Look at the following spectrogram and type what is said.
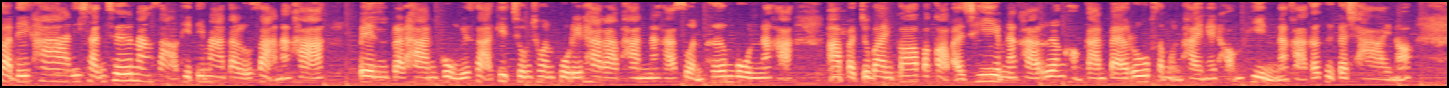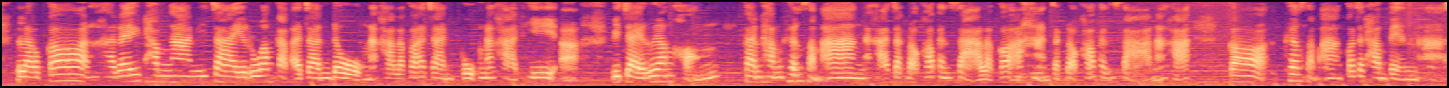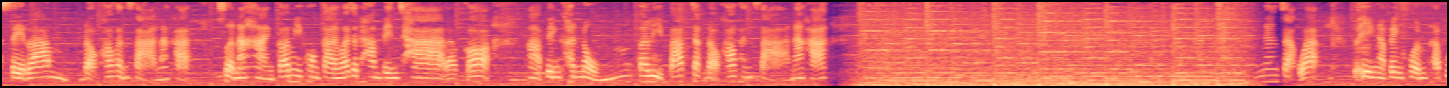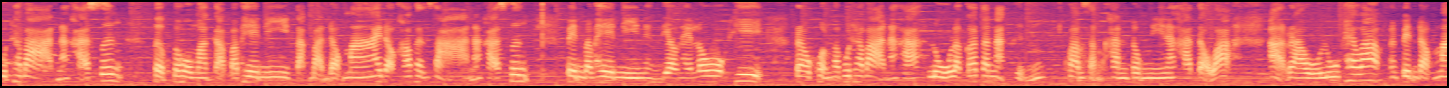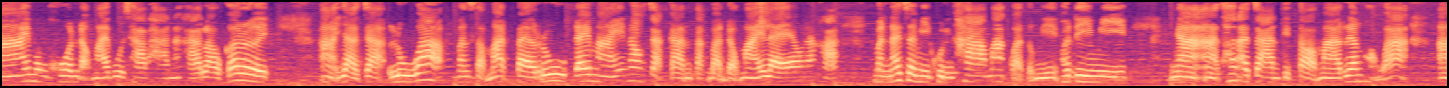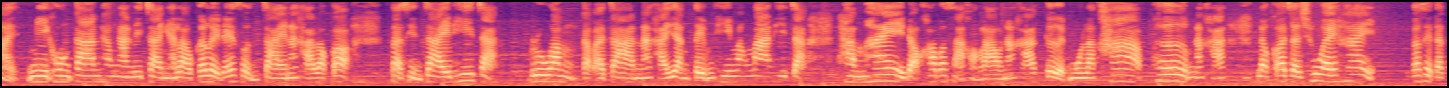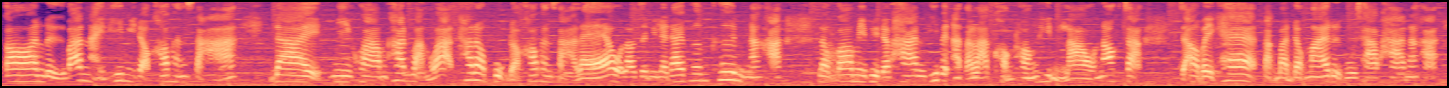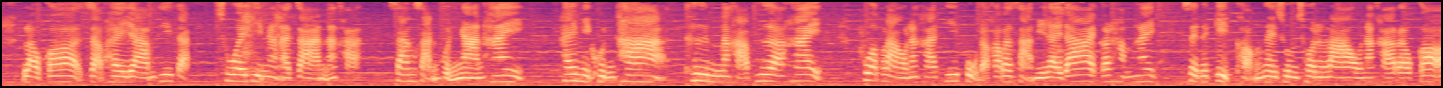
สวัสดีค่ะ ดิฉันชื่อนางสาวทิติมาตารุษานะคะเป็นประธานกลุ่มวิสาหกิจชุมชนภูริธาราพันธ์นะคะ ส่วนเพิ่มบุญนะคะอ่าปัจจุบันก็ประกอบอาชีพนะคะ เรื่องของการแปรรูปสมุนไพรในท้องถิ่นนะคะ ก็คือกระชายเนาะแล้วก็นะคะได้ทำงานวิจัยร่วมกับอาจารย์โด่งนะคะ แล้วก็อาจารย์กุ๊กนะคะที่วิจัยเรื่องของการทำเครื่องสำอางนะคะ จากดอกข้าวพรรษา แล้วก็อาหารจากดอกข้าวพรรษานะคะ ก็เครื่องสำอางก็จะทำเป็นเซรั่มดอกข้าวพรรษานะคะ ส่วนอาหารก็มีโครงการว่าจะทำเป็นชาแล้วก็เป็นขนมกะหรี่ปั๊บจากดอกข้าวพรรษานะคะ เนื่องจากว่าตัวเองนะเป็นคนพระพุทธบาทนะคะ ซึ่งเติบโตมากับประเพณีตักบาตรดอกไม้ ดอกข้าวพรรษานะคะ ซึ่งเป็นประเพณีหนึ่งเดียวในโลกที่เราคนพระพุทธบาทนะคะ รู้แล้วก็ตระหนักถึงความสำคัญตรงนี้นะคะ แต่ว่าเรารู้แค่ว่ามันเป็นดอกไม้มงคล ดอกไม้บูชาพานนะคะ เราก็เลย ออยากจะรู้ว่ามันสามารถแปรรูปได้ไหมนอกจากการตักบาตรดอกไม้แล้วนะคะ มันน่าจะมีคุณค่ามากกว่าตรงนี้ พอดีมีงานท่านอาจารย์ติดต่อมาเรื่องของว่ามีโครงการทำงานวิจัยเงี้ยเราก็เลยได้สนใจนะคะ แล้วก็ตัดสินใจที่จะร่วมกับอาจารย์นะคะ อย่างเต็มที่มากๆที่จะทำให้ดอกข้าวภาษาของเรานะคะ เกิดมูลค่าเพิ่มนะคะแล้วก็จะช่วยให้ เกษตรกรหรือบ้านไหนที่มีดอกข้าวพรรษา ได้มีความคาดหวังว่า ถ้าเราปลูกดอกข้าวพรรษาแล้ว เราจะมีรายได้เพิ่มขึ้นนะคะแล้วก็มีผลิตภัณฑ์ที่เป็นอัตลักษณ์ของท้องถิ่นเรา นอกจากจะเอาไปแค่ตักบาตรดอกไม้หรือบูชาพระนะคะ เราก็จะพยายามที่จะช่วยทีมงานอาจารย์นะคะ สร้างสรรค์ผลงานให้ให้มีคุณค่าขึ้นนะคะ เพื่อให้พวกเรานะคะที่ปลูกดอกข้าวพรรษามีรายได้ ก็ทำให้เศรษฐกิจของในชุมชนเรานะคะ แล้วก็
